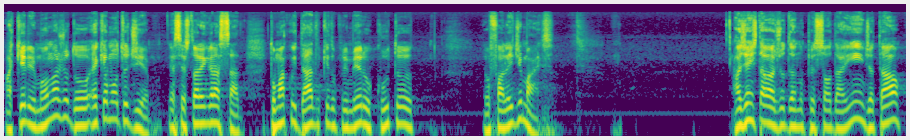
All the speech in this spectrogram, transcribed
Aquele irmão não ajudou. É que é um outro dia. Essa história é engraçada. Tomar cuidado, porque no primeiro culto eu, eu falei demais. A gente estava ajudando o pessoal da Índia e tal,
